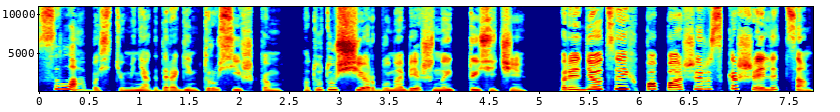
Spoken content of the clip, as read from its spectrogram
слабость у меня к дорогим трусишкам, а тут ущербу на бешеные тысячи. Придется их папаше раскошелиться.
